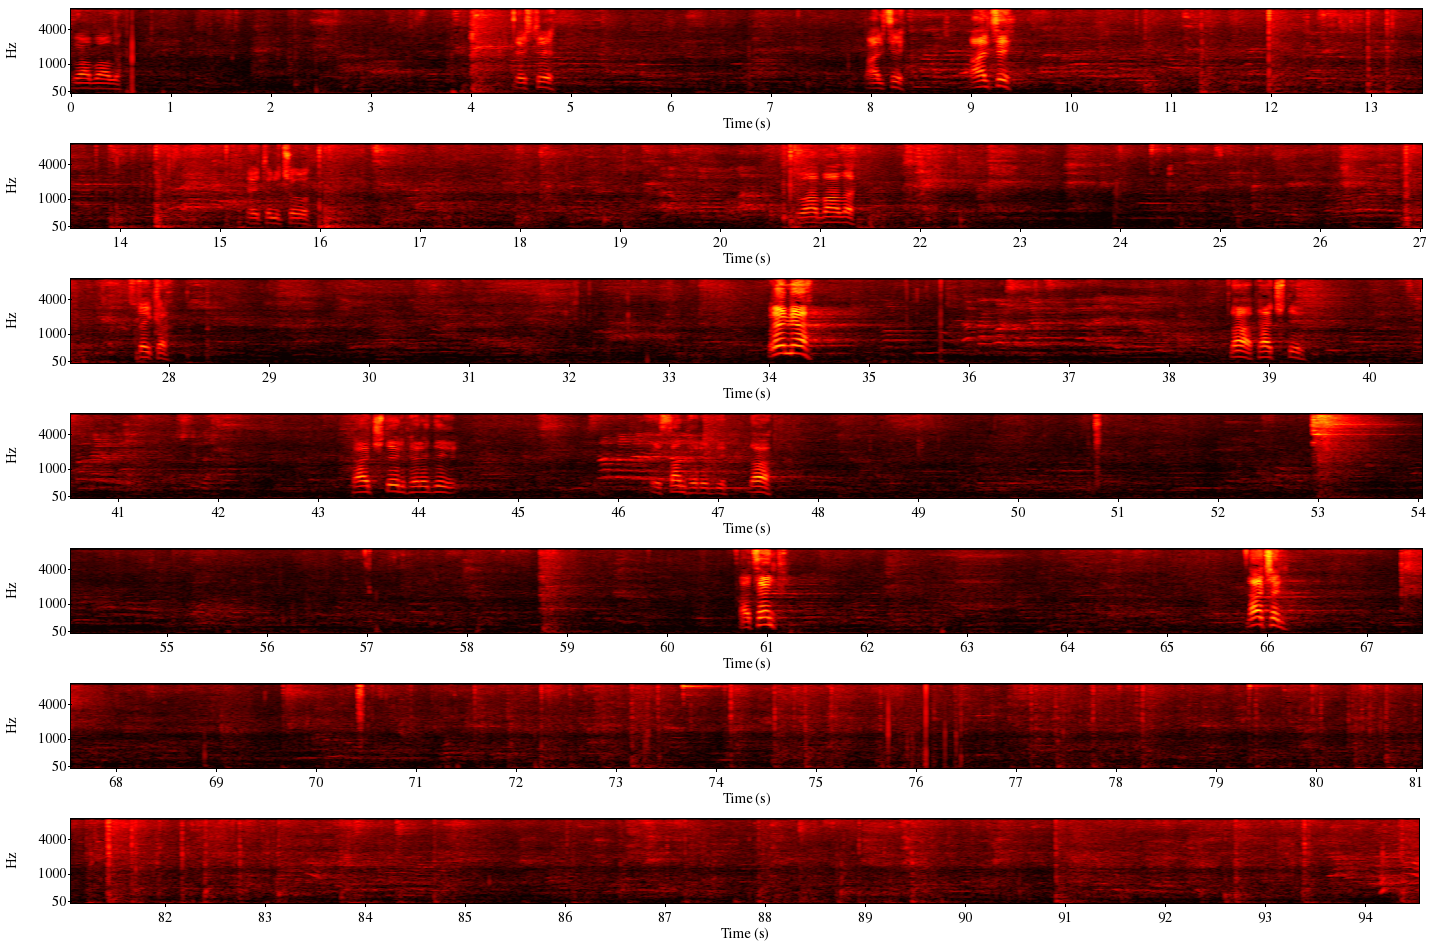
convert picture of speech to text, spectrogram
toprağa bağlı. Geçti. Alti. Alti. Evet onu çoğu. Dua bağlı. Stoyka. Время. Да, 5-4. 5-4 впереди. И сам впереди. Да. А центр? Начали.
